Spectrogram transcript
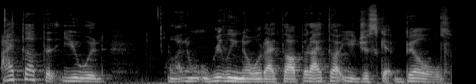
I thought that you would. Well, I don't really know what I thought, but I thought you just get billed,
